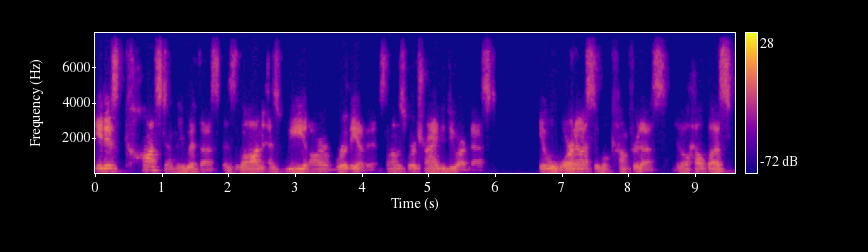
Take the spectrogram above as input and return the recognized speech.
it is constantly with us as long as we are worthy of it, as long as we're trying to do our best. It will warn us, it will comfort us, it'll help us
